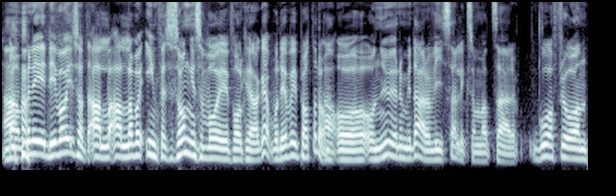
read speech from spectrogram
Ja, men det, det var ju så att alla, alla var, inför säsongen så var ju folk höga, och det har vi pratat om. Ja. Och, och nu är de ju där och visar liksom att så här, gå från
